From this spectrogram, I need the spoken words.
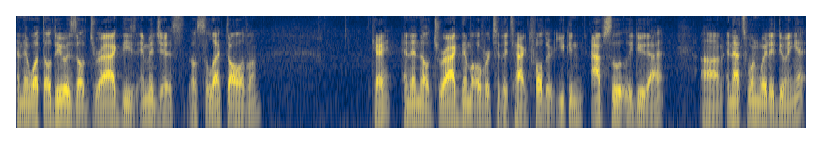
And then what they'll do is they'll drag these images. They'll select all of them. Okay, and then they'll drag them over to the tagged folder. You can absolutely do that, um, and that's one way to doing it.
